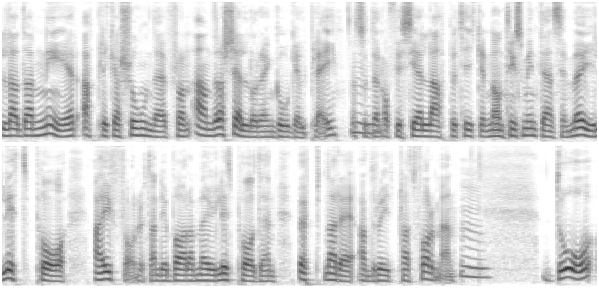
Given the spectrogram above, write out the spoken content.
ladda ner applikationer från andra källor än Google Play, alltså mm. den officiella appbutiken, någonting som inte ens är möjligt på iPhone, utan det är bara möjligt på den öppnare Android-plattformen. Mm. Då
